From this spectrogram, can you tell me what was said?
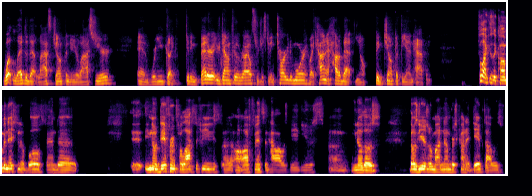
What led to that last jump in your last year? And were you like getting better at your downfield routes or just getting targeted more? Like how, how did that, you know, big jump at the end happen? I feel like it's a combination of both and, uh, you know, different philosophies uh, on offense and how I was being used. Um, you know, those, those years where my numbers kind of dipped, I was,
